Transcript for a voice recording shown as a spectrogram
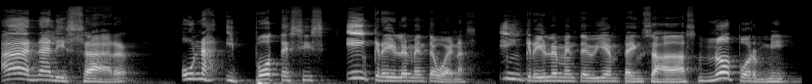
a analizar unas hipótesis increíblemente buenas increíblemente bien pensadas, no por mí,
